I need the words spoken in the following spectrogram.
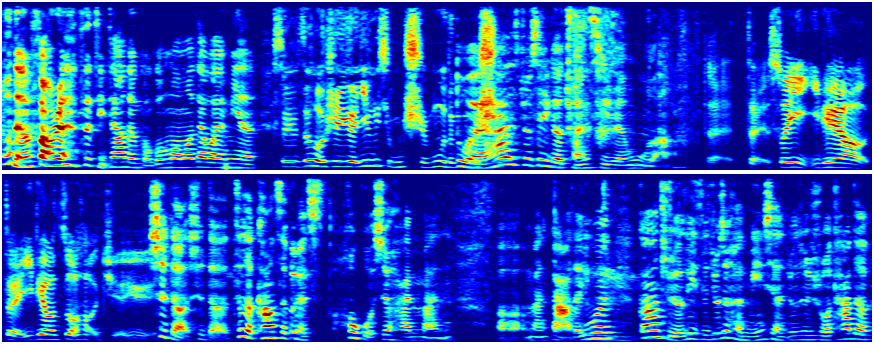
不能放任自己家的狗狗猫猫在外面，所以最后是一个英雄迟暮的故对，事。他就是一个传奇人物啦。对对，所以一定要对，一定要做好绝育。是的，是的，这个 consequence 后果是还蛮呃蛮大的，因为刚刚举的例子就是很明显，就是说它的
